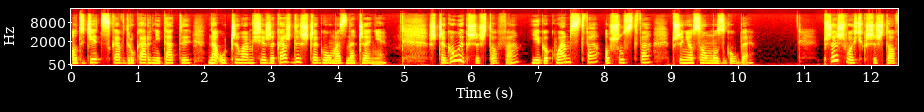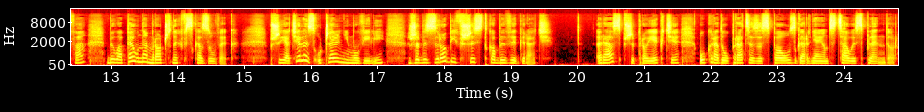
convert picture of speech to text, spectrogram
Od dziecka w drukarni taty nauczyłam się, że każdy szczegół ma znaczenie. Szczegóły Krzysztofa, jego kłamstwa, oszustwa przyniosą mu zgubę. Przeszłość Krzysztofa była pełna mrocznych wskazówek. Przyjaciele z uczelni mówili, żeby zrobi wszystko, by wygrać. Raz przy projekcie ukradł pracę zespołu, zgarniając cały splendor.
